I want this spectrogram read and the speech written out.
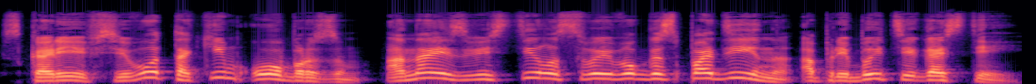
Скорее всего, таким образом она известила своего господина о прибытии гостей.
